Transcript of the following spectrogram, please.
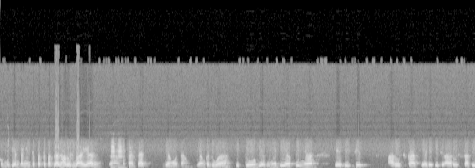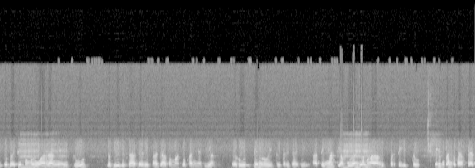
Kemudian pengen cepat-cepat dan harus bayar, ya, Mhm. kepepet, dia ngutang. Yang kedua, itu biasanya dia punya defisit arus kas. Ya, defisit arus kas itu berarti Hmm. pengeluarannya itu lebih besar daripada pemasukannya dia. Rutin loh itu terjadi. Artinya tiap bulan dia Hmm. mengalami seperti itu. Jadi bukan kepepet.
